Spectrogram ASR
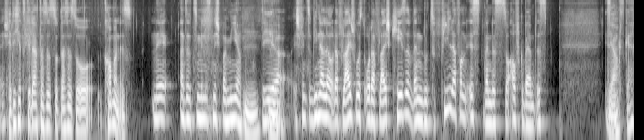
echt. Hätte ich jetzt gedacht, dass es so, dass es so common ist. Nee, also zumindest nicht bei mir. Mhm. Die, Ich finde Wienerle oder Fleischwurst oder Fleischkäse, wenn du zu viel davon isst, wenn das so aufgewärmt ist, ist Ja. nix, gell?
